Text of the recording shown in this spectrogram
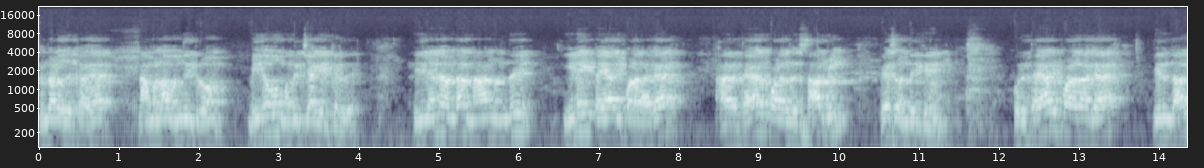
கொண்டாடுவதற்காக நாமெல்லாம் வந்திருக்கிறோம். மிகவும் மகிழ்ச்சியாக இருக்கிறது. இதில் என்னவென்றால் நான் வந்து இணை தயாரிப்பாளராக தயாரிப்பாளர்கள் சார்பில் பேச வந்திருக்கிறேன். ஒரு தயாரிப்பாளராக இருந்தால்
